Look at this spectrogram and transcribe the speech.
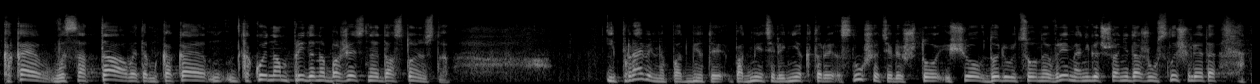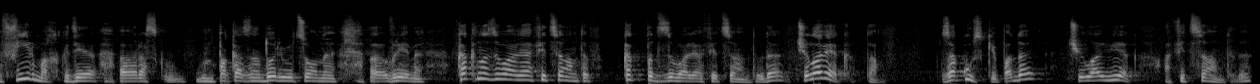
Какая высота в этом, какая, какое нам придано божественное достоинство – и правильно подмети, подметили некоторые слушатели, что еще в дореволюционное время, они говорят, что они даже услышали это в фильмах, где э, рас, показано дореволюционное э, время. Как называли официантов? Как подзывали официантов? Да? Человек там, закуски подай, человек, официанты. Да?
